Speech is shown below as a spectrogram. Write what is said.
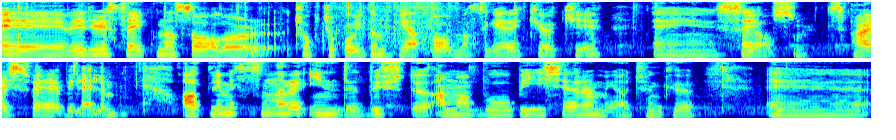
Ee, verirsek nasıl olur? Çok çok uygun fiyatlı olması gerekiyor ki ee, şey olsun sipariş verebilelim. Alt limit sınırı indi düştü ama bu bir işe yaramıyor çünkü ee,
